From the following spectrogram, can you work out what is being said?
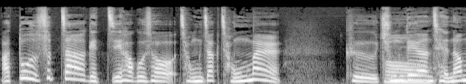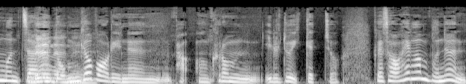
아 또 숫자겠지 하고서 정작 정말 그 중대한 어. 재난 문자를 네네네. 넘겨버리는 바, 어, 그런 일도 있겠죠. 그래서 행안부는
